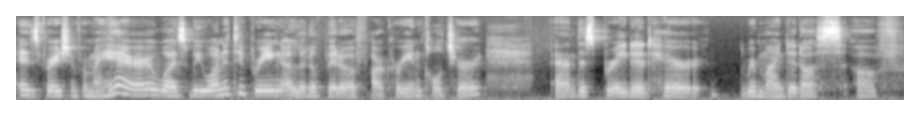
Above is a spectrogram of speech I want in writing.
inspiration for my hair was we wanted to bring a little bit of our Korean culture, and this braided hair reminded us of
